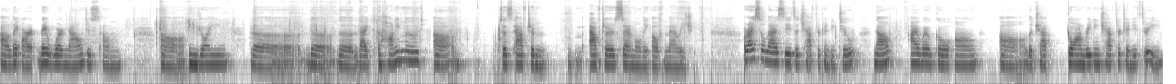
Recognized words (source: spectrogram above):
uh they are they were now just um uh enjoying the the the like a honeymoon um just after after ceremony of marriage. Alright, so let's see the chapter 22. Now I will go on uh, the chapter go on reading chapter 23.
